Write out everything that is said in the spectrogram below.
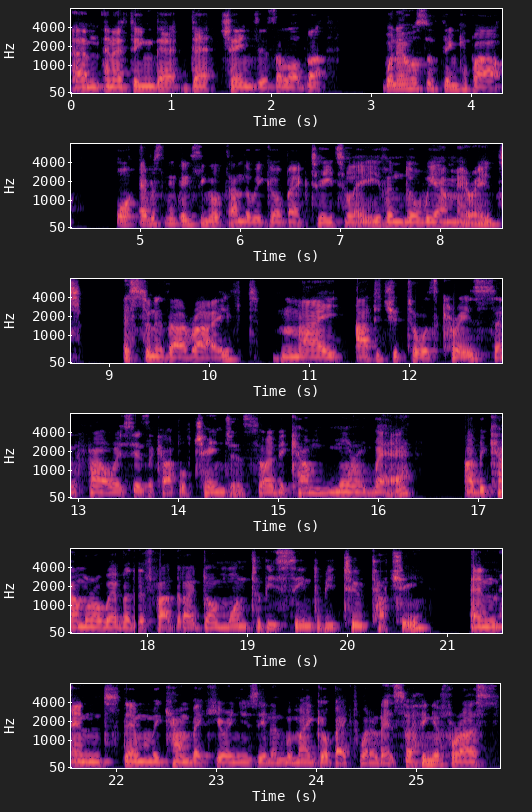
Um, and I think that that changes a lot. But when I also think about, or every single time that we go back to Italy, even though we are married, as soon as I arrived, my attitude towards Chris and how I see as a couple changes. So I become more aware I become more aware of the fact that I don't want to be seen to be too touchy. And and then when we come back here in New Zealand, we might go back to what it is. So I think for us,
